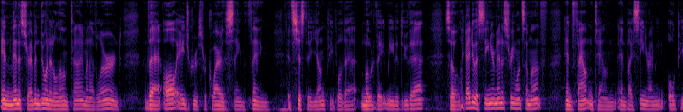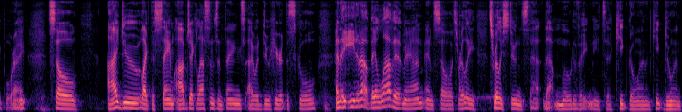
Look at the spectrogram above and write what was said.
in ministry, I've been doing it a long time, and I've learned that all age groups require the same thing. It's just the young people that motivate me to do that. So, like, I do a senior ministry once a month in Fountaintown, and by senior, I mean old people, right? So, I do like the same object lessons and things I would do here at the school, and they eat it up. They love it, man. And so it's really it's really students that that motivate me to keep going and keep doing,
